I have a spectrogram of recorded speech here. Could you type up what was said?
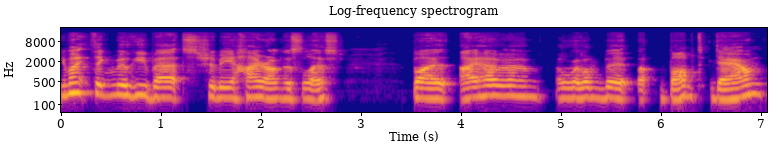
You might think Mookie Betts should be higher on this list, but I have him a little bit bumped down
